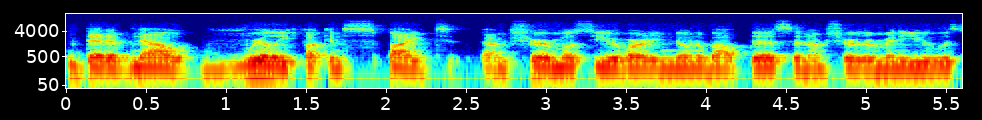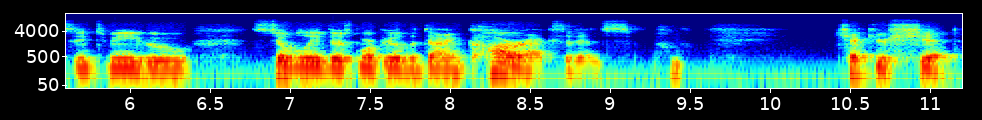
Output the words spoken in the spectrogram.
that have now really fucking spiked. I'm sure most of you have already known about this, and I'm sure there are many of you listening to me who still believe there's more people that die in car accidents. Check your shit.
